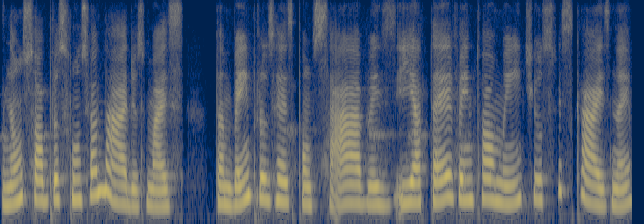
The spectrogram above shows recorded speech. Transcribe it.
Não só para os funcionários, mas também para os responsáveis e até eventualmente os fiscais, né?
